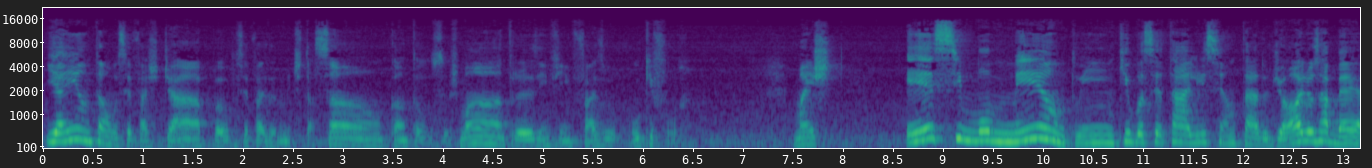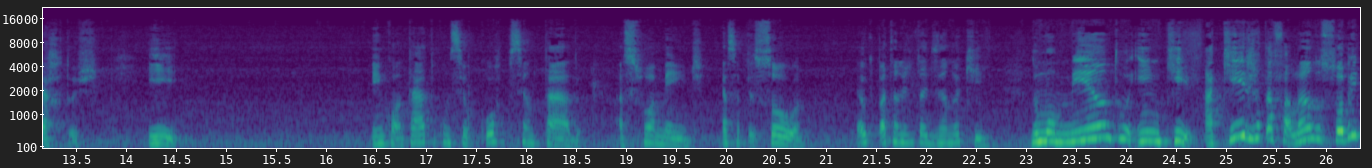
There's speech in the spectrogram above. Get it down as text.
e aí então você faz japa, você faz a meditação, canta os seus mantras, enfim, faz o, o que for. Mas esse momento em que você está ali sentado de olhos abertos e em contato com seu corpo sentado, a sua mente, essa pessoa, é o que Patanjali está dizendo aqui. No momento em que, aqui ele já está falando sobre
